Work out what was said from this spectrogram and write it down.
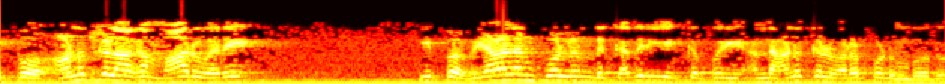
இப்போ அணுக்களாக மாறுவதே இப்ப வியாழன் கோளிலிருந்து கதிர் இயக்கப்பொறி அந்த அணுக்கள் வரப்படும் போது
